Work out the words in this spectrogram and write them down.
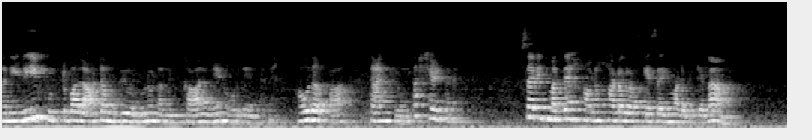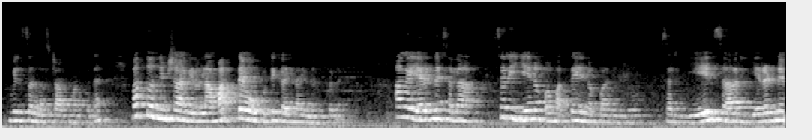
ನಾನು ಇಡೀ ಫುಟ್ಬಾಲ್ ಆಟ ಮುಗಿಯೋವರೆಗೂ ನಾನು ನಿಮ್ಮ ಕಾಲನ್ನೇ ನೋಡಿದೆ ಅಂತಾನೆ. ಹೌದಪ್ಪ ಥ್ಯಾಂಕ್ ಯು ಅಂತ ಹೇಳ್ತಾನೆ. ಸರಿ, ಮತ್ತೆ ಅವನು ಆಟೋಗ್ರಾಫ್ಗೆ ಸೈನ್ ಮಾಡೋದಕ್ಕೆಲ್ಲ ವಿಲ್ಸನ್ನ ಸ್ಟಾರ್ಟ್ ಮಾಡ್ತಾನೆ. ಮತ್ತೊಂದು ನಿಮಿಷ ಆಗಿರಲ್ಲ, ಮತ್ತೆ ಹೋಗ್ಬಿಟ್ಟು ಕೈನ ಹಿಂಗಂತಾನೆ ಆಗ ಎರಡನೇ ಸಲ, ಸರಿ, ಏನಪ್ಪ, ಮತ್ತೆ ಏನಪ್ಪ ನಿಮ್ಮದು ಸರ್, ಏನು ಸರ್, ಎರಡನೇ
